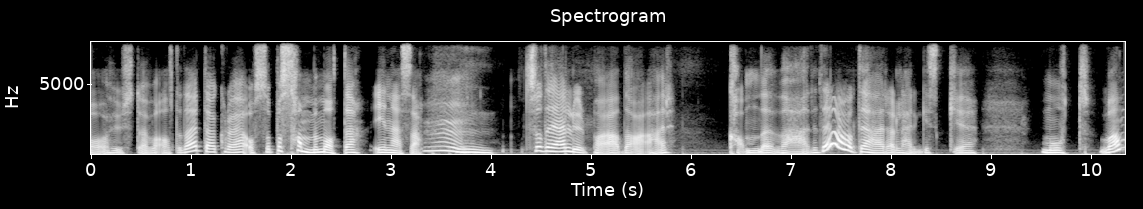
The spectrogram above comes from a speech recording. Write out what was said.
og husstøv og alt det der. Da klør jeg også på samme måte i nesa. Mm. Så det jeg lurer på er da er Kan det være det, at jeg er allergisk eh, mot vann?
